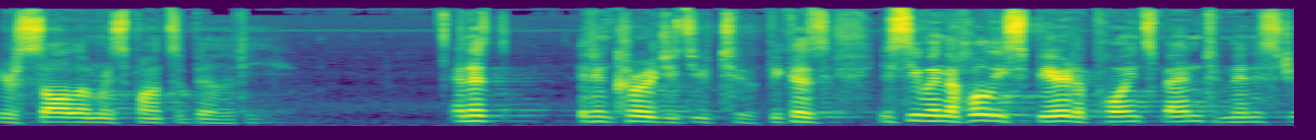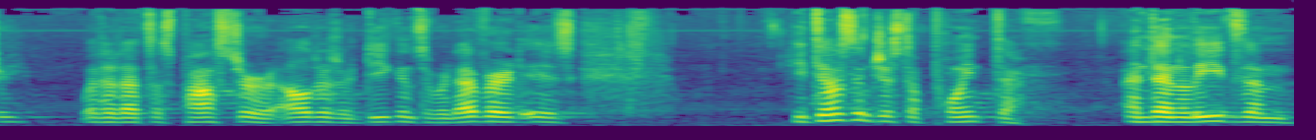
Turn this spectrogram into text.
your solemn responsibility. And it, it encourages you too, because you see, when the Holy Spirit appoints men to ministry, whether that's as pastor or elders or deacons or whatever it is, He doesn't just appoint them and then leave them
